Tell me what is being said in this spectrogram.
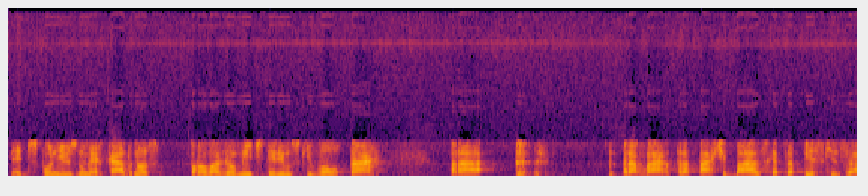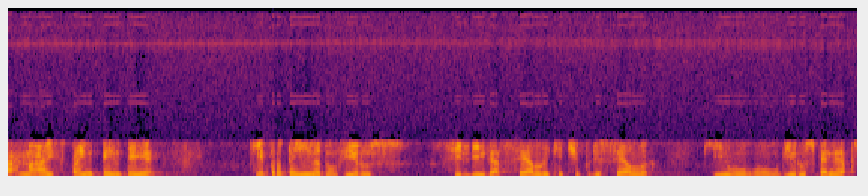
é, disponíveis no mercado, nós provavelmente teremos que voltar para para a parte básica, para pesquisar mais, para entender que proteína do vírus se liga à célula e que tipo de célula que o, o vírus penetra.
